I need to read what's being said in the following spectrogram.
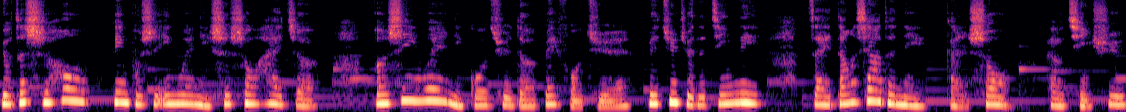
有的时候并不是因为你是受害者。而是因为你过去的被否决、被拒绝的经历，在当下的你感受还有情绪，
